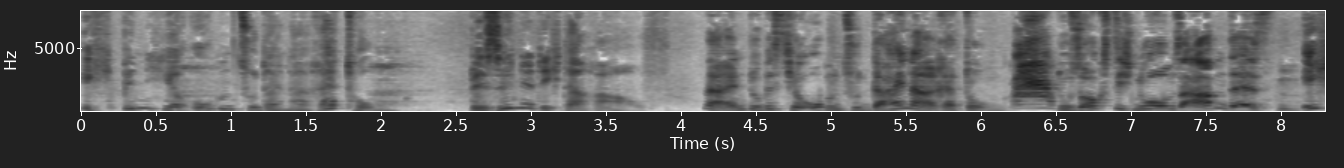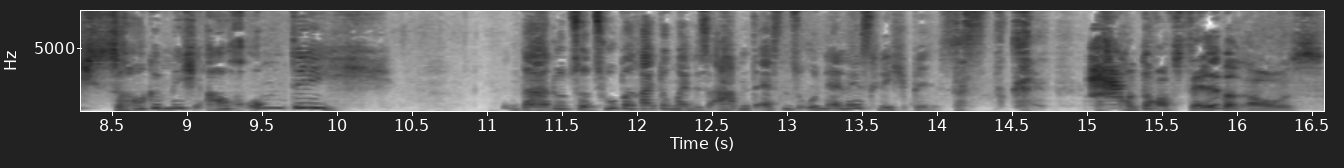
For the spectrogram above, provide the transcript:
Ich bin hier oben zu deiner Rettung. Besinne dich darauf. Nein, du bist hier oben zu deiner Rettung. Du sorgst dich nur ums Abendessen. Ich sorge mich auch um dich. Da du zur Zubereitung meines Abendessens unerlässlich bist. Das, das kommt doch aufs selbe raus.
